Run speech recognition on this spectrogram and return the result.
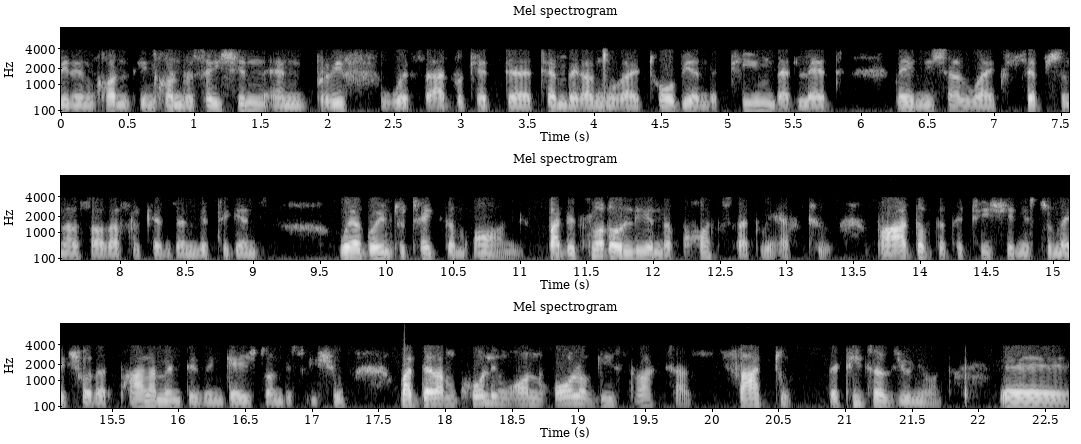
been in, con- in conversation and brief with Advocate uh, Tembeka Ngcukaitobi and the team that led the initial were exceptional South Africans and litigants. We are going to take them on. But it's not only in the courts that we have to. Part of the petition is to make sure that Parliament is engaged on this issue. But then I'm calling on all of these structures, SADTU, the teachers union, uh,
